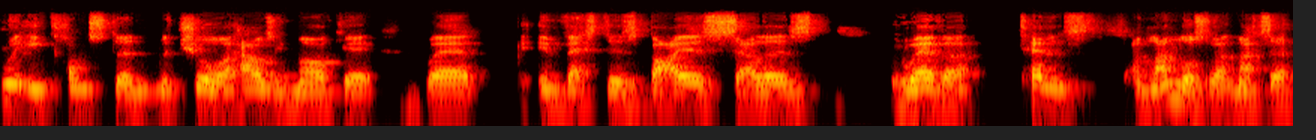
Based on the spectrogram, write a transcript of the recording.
pretty constant, mature housing market where investors, buyers, sellers, whoever, tenants and landlords for that matter,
